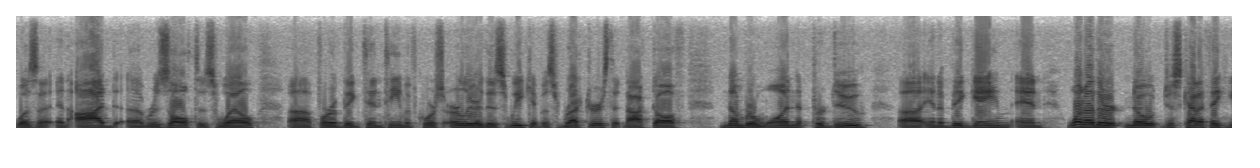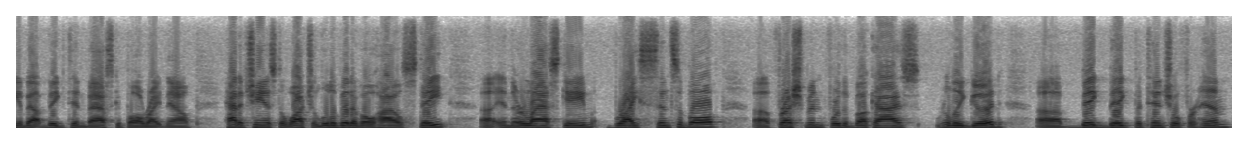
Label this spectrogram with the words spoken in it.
was a, an odd uh, result as well uh, for a Big Ten team. Of course, earlier this week it was Rutgers that knocked off number one Purdue. Uh, in a big game. And one other note, just kind of thinking about Big Ten basketball right now, had a chance to watch a little bit of Ohio State uh, in their last game. Brice Sensabaugh, uh, freshman for the Buckeyes, really good. Uh, big, big potential for him.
